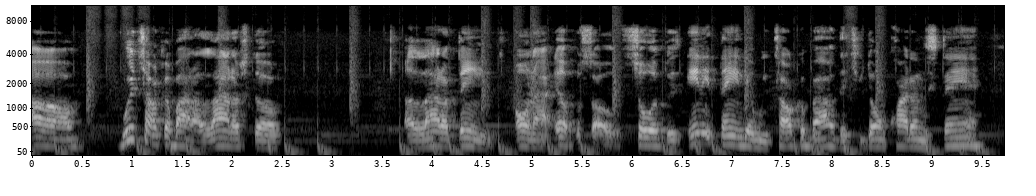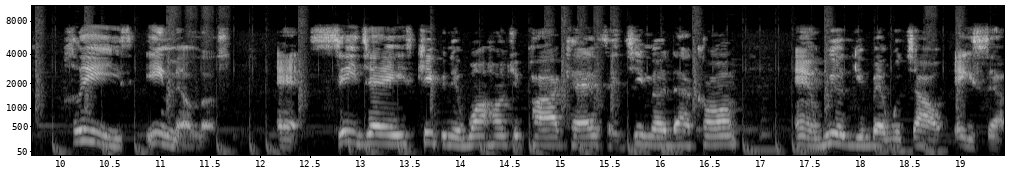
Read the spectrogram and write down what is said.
um, we talk about a lot of stuff, a lot of things on our episodes. So if there's anything that we talk about that you don't quite understand, please email us at CJ's Keeping It 100 Podcast at gmail.com and we'll get back with y'all ASAP.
